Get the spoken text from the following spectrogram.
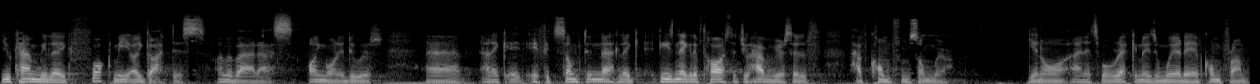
You can be like, fuck me, I got this. I'm a badass. I'm going to do it. Uh, and if it's something that, like, these negative thoughts that you have of yourself have come from somewhere, you know, and it's about recognizing where they have come from,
